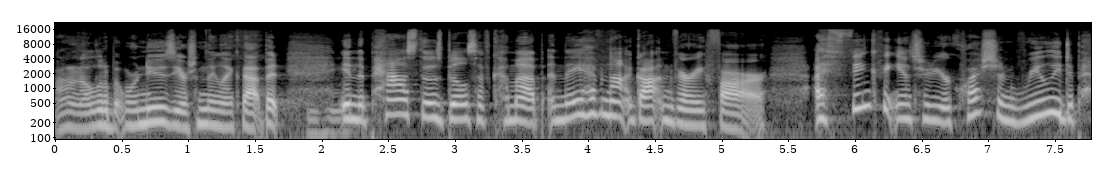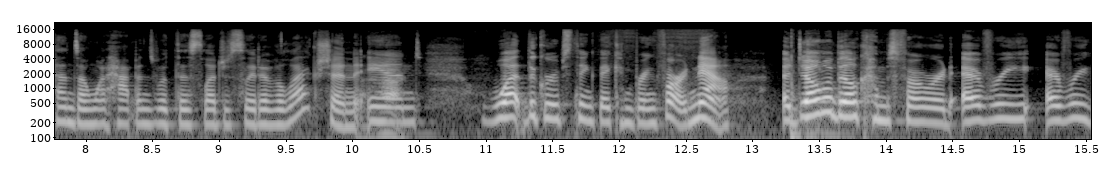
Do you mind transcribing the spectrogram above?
I don't know, a little bit more newsy or something like that. But mm -hmm. in the past, those bills have come up and they have not gotten very far. I think the answer to your question really depends on what happens with this legislative election uh -huh. and what the groups think they can bring forward. Now, a DOMA bill comes forward every every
